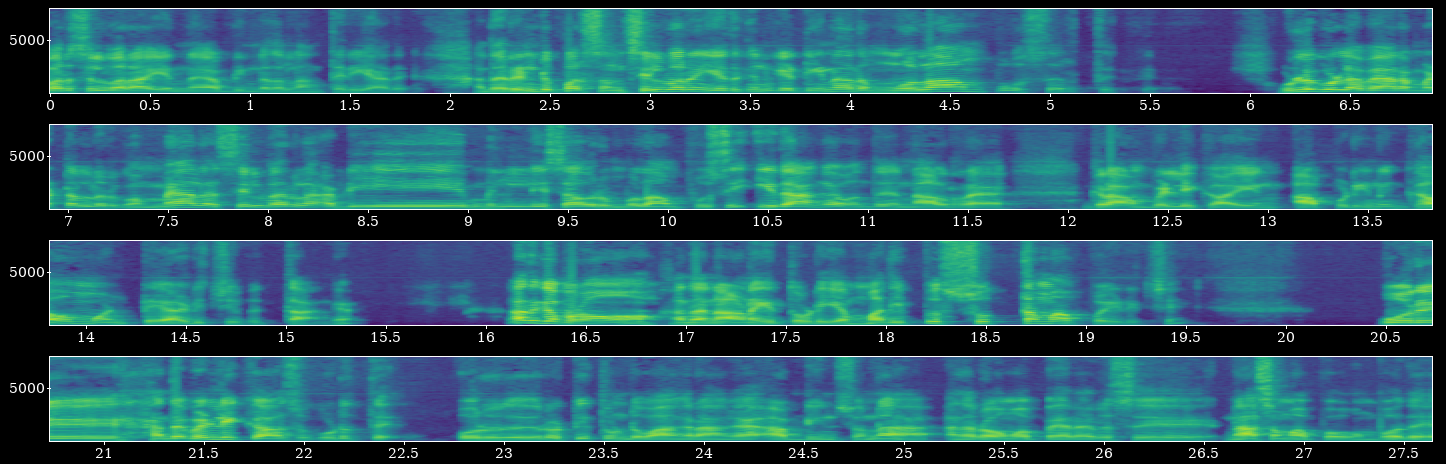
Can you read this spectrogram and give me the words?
எவர் சில்வரா என்ன அப்படின்றதெல்லாம் தெரியாது. அந்த ரெண்டு பர்சன்ட் சில்வரும் எதுக்குன்னு கேட்டிங்கன்னா அந்த முலாம் பூசுறதுக்கு. உள்ளுக்குள்ளே வேறு மெட்டல் இருக்கும். மேலே சில்வரில் அப்படியே மில்லிஸாக ஒரு முலாம் பூசி இதாங்க வந்து நாலரை கிராம் வெள்ளிக்காயின் அப்படின்னு கவர்மெண்ட்டே அடித்து விற்றாங்க அதுக்கப்புறம் அந்த நாணயத்துடைய மதிப்பு சுத்தமாக போயிடுச்சு. ஒரு அந்த வெள்ளி காசு கொடுத்து ஒரு ரொட்டி துண்டு வாங்குறாங்க அப்படின்னு சொன்னால் அந்த ரோம பேரரசு நாசமாக போகும்போது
